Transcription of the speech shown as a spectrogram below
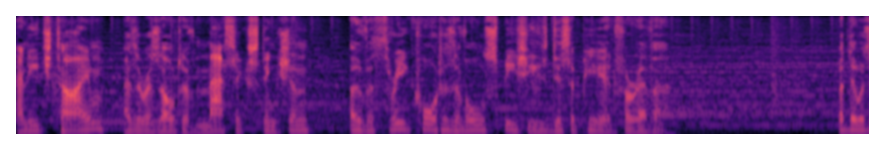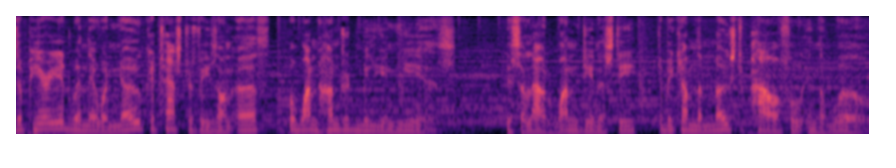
And each time, as a result of mass extinction, over three quarters of all species disappeared forever. But there was a period when there were no catastrophes on Earth for 100 million years. This allowed one dynasty to become the most powerful in the world.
